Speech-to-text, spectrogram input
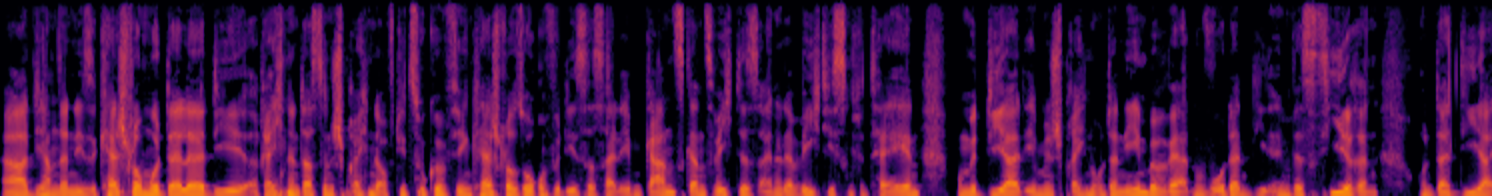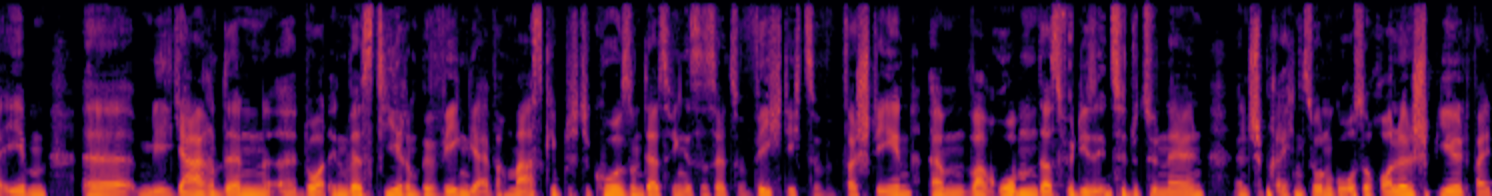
Ja, die haben dann diese Cashflow-Modelle, die rechnen das entsprechend auf die zukünftigen Cashflows hoch und für die ist das halt eben ganz, ganz wichtig. Das ist eine der wichtigsten Kriterien, womit die halt eben entsprechend Unternehmen bewerten, wo dann die investieren. Und da die ja eben äh, Milliarden äh, dort investieren, bewegen die einfach maßgeblich die Kurse und deswegen ist es halt so wichtig zu verstehen, ähm, warum das für diese Institutionellen entsprechend so eine große Rolle spielt, weil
